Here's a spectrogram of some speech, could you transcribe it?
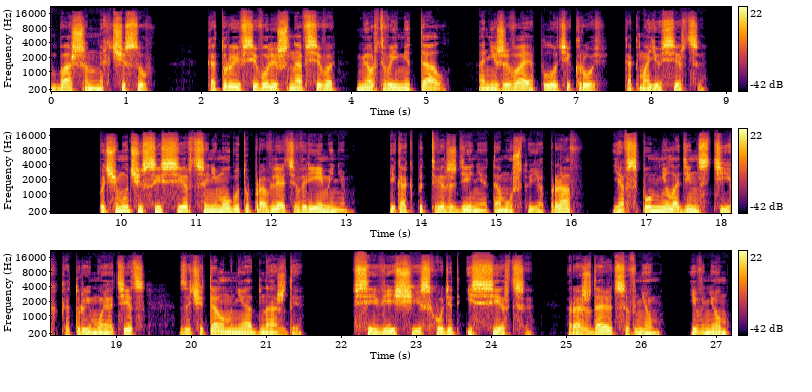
башенных часов, которые всего лишь навсего мертвый металл, а не живая плоть и кровь, как мое сердце? Почему часы сердца не могут управлять временем, и как подтверждение тому, что я прав — я вспомнил один стих, который мой отец зачитал мне однажды. «Все вещи исходят из сердца, рождаются в нем и в нем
